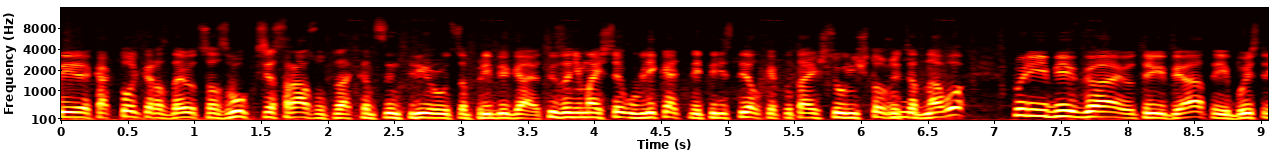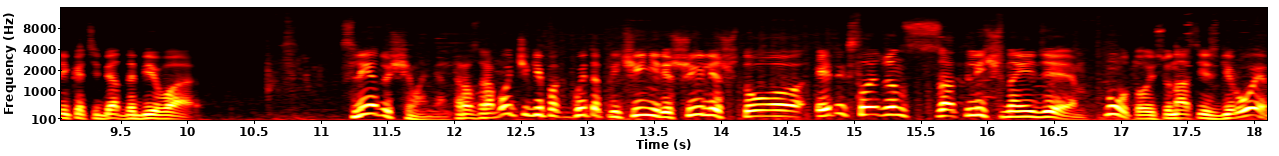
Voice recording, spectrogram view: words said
ты, как только раздается звук, все сразу туда концентрируются, прибегают. Ты занимаешься увлекательной перестрелкой, пытаешься уничтожить одного, прибегают ребята и быстренько тебя добивают. Следующий момент. Разработчики по какой-то причине решили, что Apex Legends отличная идея. Ну, то есть у нас есть герои,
